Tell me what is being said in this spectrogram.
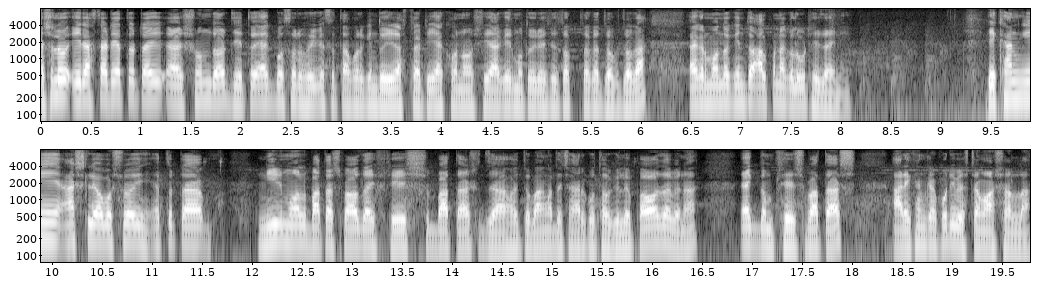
আসলে এই রাস্তাটি এতটাই সুন্দর, যেহেতু এক বছর হয়ে গেছে, তারপর কিন্তু এই রাস্তাটি এখনও সেই আগের মতোই রয়েছে, চকচকা জগজগা এখন মধ্যে কিন্তু আলপনাগুলো উঠে যায়নি। এখানে আসলে অবশ্যই এতটা নির্মল বাতাস পাওয়া যায় ফ্রেশ বাতাস, যা হয়তো বাংলাদেশে আর কোথাও গেলে পাওয়া যাবে না। একদম ফ্রেশ বাতাস। আর এখানকার পরিবেশটা মাশাল্লাহ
